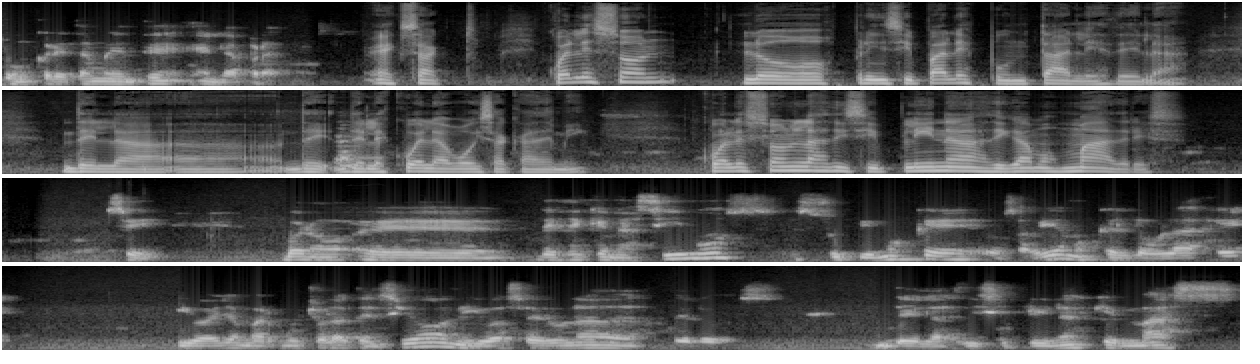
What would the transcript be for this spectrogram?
concretamente en la práctica. Exacto. ¿Cuáles son los principales puntales de la, de la, de, de la escuela Voice Academy? ¿Cuáles son las disciplinas, digamos, madres? Sí, bueno, eh, desde que nacimos supimos que, o sabíamos que el doblaje iba a llamar mucho la atención, iba a ser una de, los, de las disciplinas que más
